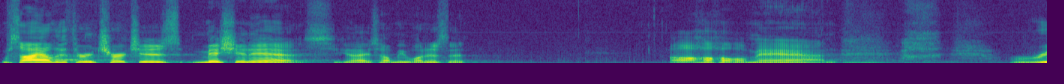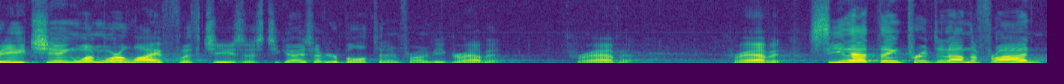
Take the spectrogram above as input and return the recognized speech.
Messiah Lutheran Church's mission is, you guys help me, what is it? Oh, man. Reaching one more life with Jesus. Do you guys have your bulletin in front of you? Grab it. Grab it. Grab it. See that thing printed on the front?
